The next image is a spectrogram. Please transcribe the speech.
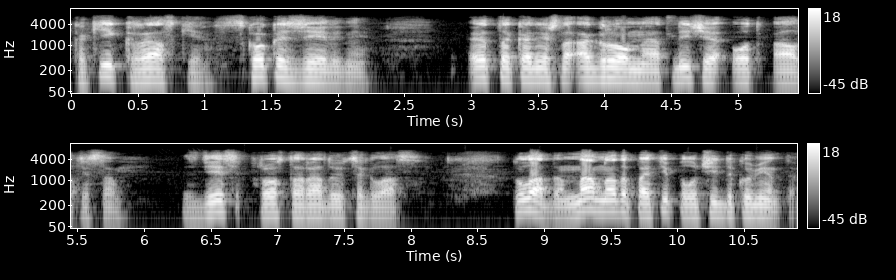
Какие краски, сколько зелени. Это, конечно, огромное отличие от Алтиса. Здесь просто радуется глаз. Ну ладно, нам надо пойти получить документы.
